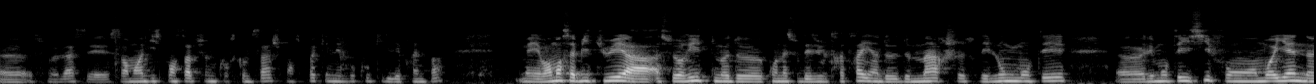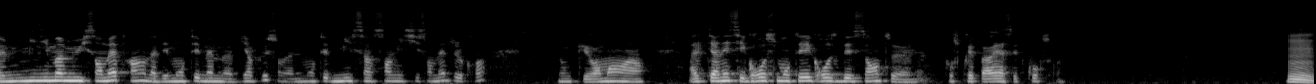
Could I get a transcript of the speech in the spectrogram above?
Euh, là, c'est vraiment indispensable sur une course comme ça. Je pense pas qu'il y en ait beaucoup qui ne les prennent pas mais vraiment s'habituer à, ce rythme de qu'on a sur des ultra trails, hein, de, de marche sur des longues montées. Euh, les montées ici font en moyenne minimum 800 mètres. Hein. On a des montées même bien plus. On a une montée de 1500-1600 mètres, je crois. Donc vraiment alterner ces grosses montées, grosses descentes euh, pour se préparer à cette course. Hmm.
